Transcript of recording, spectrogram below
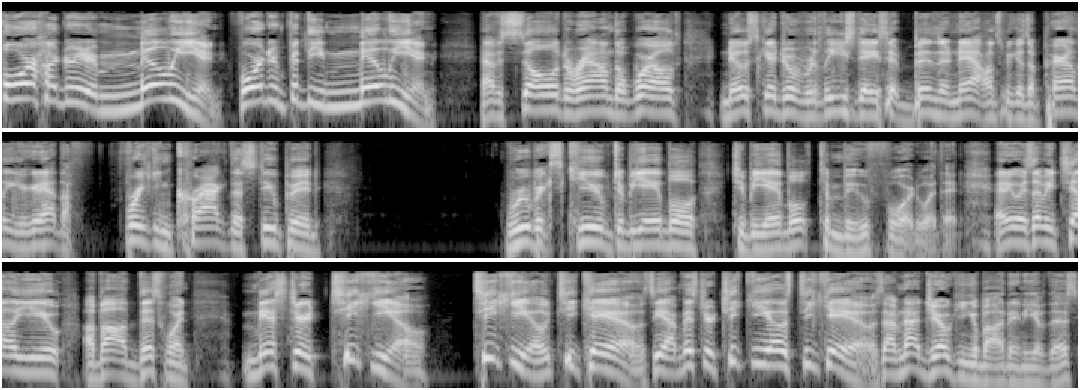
400 million, 450 million have sold around the world. No scheduled release dates have been announced because apparently you're going to have to freaking crack the stupid Rubik's cube to be able to be able to move forward with it. Anyways, let me tell you about this one, Mr. Tikio. Tikio TKOs. Yeah, Mr. Tikio's TKOs. I'm not joking about any of this.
